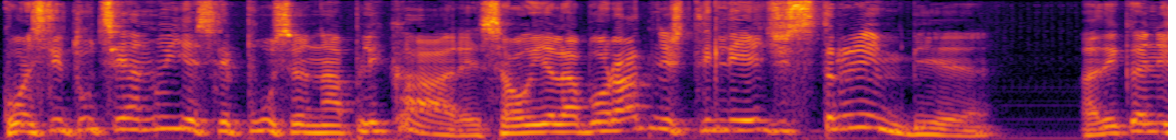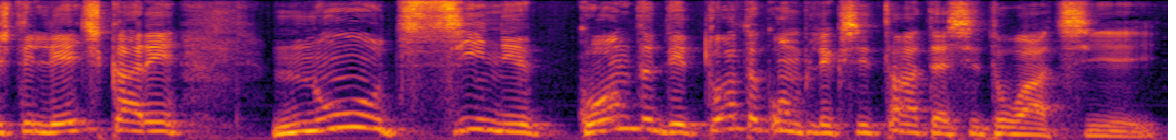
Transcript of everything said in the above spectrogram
Constituția nu este pusă în aplicare. S-au elaborat niște legi strâmbie, adică niște legi care nu ține cont de toată complexitatea situației.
